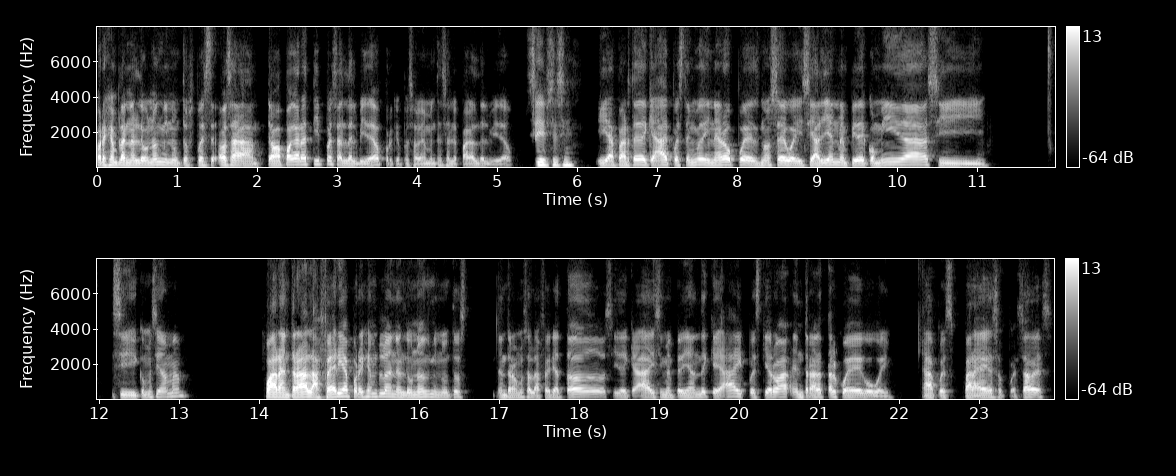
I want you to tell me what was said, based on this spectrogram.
por ejemplo, en el de unos minutos, pues, o sea, te va a pagar a ti, pues, al del video, porque, pues, obviamente se le paga al del video. Sí, sí, sí. Y aparte de que, ay, pues, tengo dinero, pues, no sé, güey, si alguien me pide comida, si si, ¿cómo se llama? Para entrar a la feria, por ejemplo, en el de unos minutos entramos a la feria todos, y de que, ay, si me pedían de que, ay, pues, quiero a entrar a tal juego, güey. Ah, pues, para eso, pues, ¿sabes?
